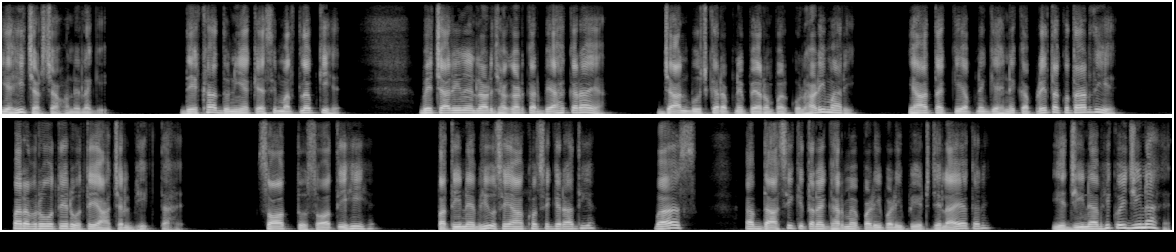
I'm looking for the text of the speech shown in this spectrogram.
यही चर्चा होने लगी। देखा दुनिया कैसी मतलब की है। बेचारी ने लड़ झगड़ कर ब्याह कराया। जानबूझकर अपने पैरों पर कुल्हाड़ी मारी। यहाँ तक कि अपने गहने कपड़े तक उतार दिए, पर अब रोते रोते आंचल भीगता है। सौत तो सौत ही है, पति ने भी उसे आँखों से गिरा दिया। बस, अब दासी की तरह घर में पड़ी पड़ी पेट जलाया करे, ये जीना भी कोई जीना है।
